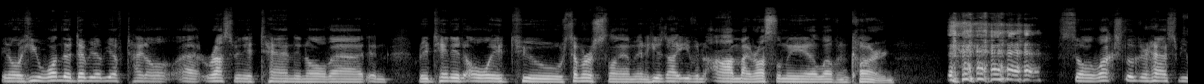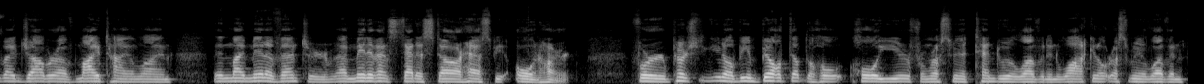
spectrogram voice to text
you know he won the WWF title at WrestleMania 10 and all that, and retained it all the way to SummerSlam, and he's not even on my WrestleMania 11 card. so Lex Luger has to be my jobber of my timeline. Then my main eventer, my main event status star has to be Owen Hart for you know being built up the whole whole year from WrestleMania 10 to 11 and walking out WrestleMania 11,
